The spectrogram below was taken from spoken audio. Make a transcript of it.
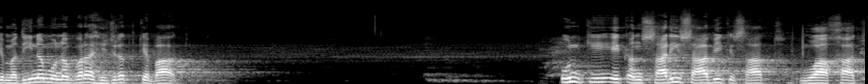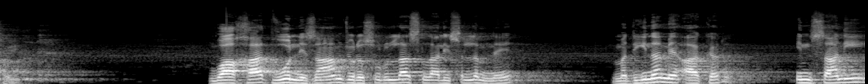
کہ مدینہ منورہ ہجرت کے بعد ان کی ایک انصاری صحابی کے ساتھ مواقعات ہوئی۔ مواقعات وہ نظام جو رسول اللہ صلی اللہ علیہ وسلم نے مدینہ میں آ کر انسانی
